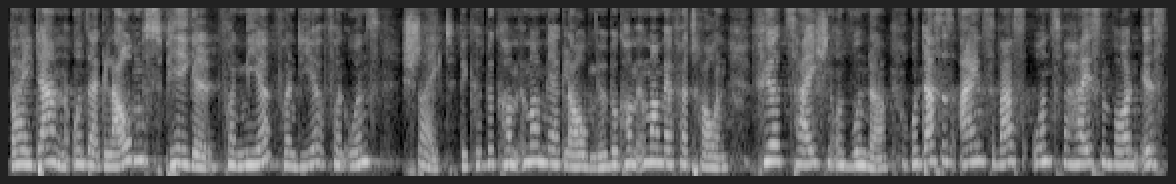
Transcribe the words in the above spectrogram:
Weil dann unser Glaubenspegel von mir, von dir, von uns steigt. Wir bekommen immer mehr Glauben, wir bekommen immer mehr Vertrauen für Zeichen und Wunder. Und das ist eins, was uns verheißen worden ist.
